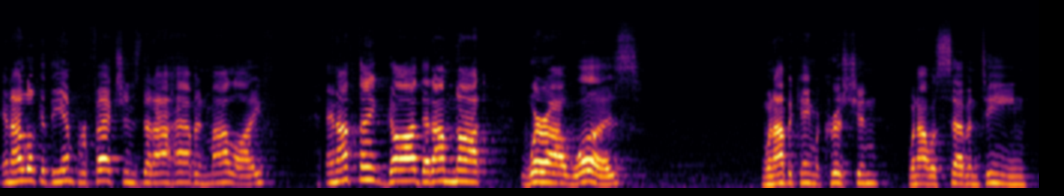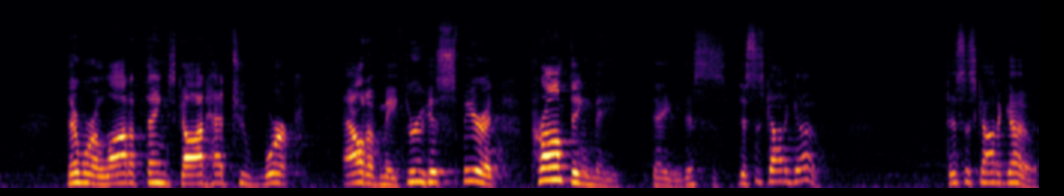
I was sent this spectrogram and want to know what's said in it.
And I look at the imperfections that I have in my life. And I thank God that I'm not where I was when I became a Christian when I was 17. There were a lot of things God had to work out of me through His Spirit, prompting me, Davy, this, is, this has got to go. This has got to go.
